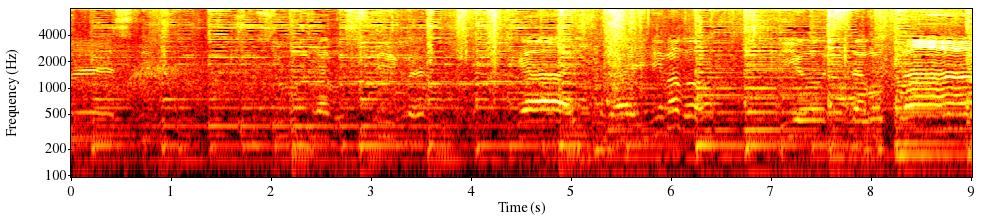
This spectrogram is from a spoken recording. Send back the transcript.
vesti što su upravo stigle Kažu da imamo još samo par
